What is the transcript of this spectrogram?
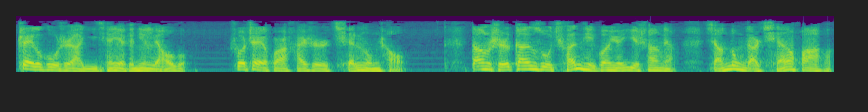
这个故事啊，以前也跟您聊过，说这话还是乾隆朝，当时甘肃全体官员一商量，想弄点钱花花，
